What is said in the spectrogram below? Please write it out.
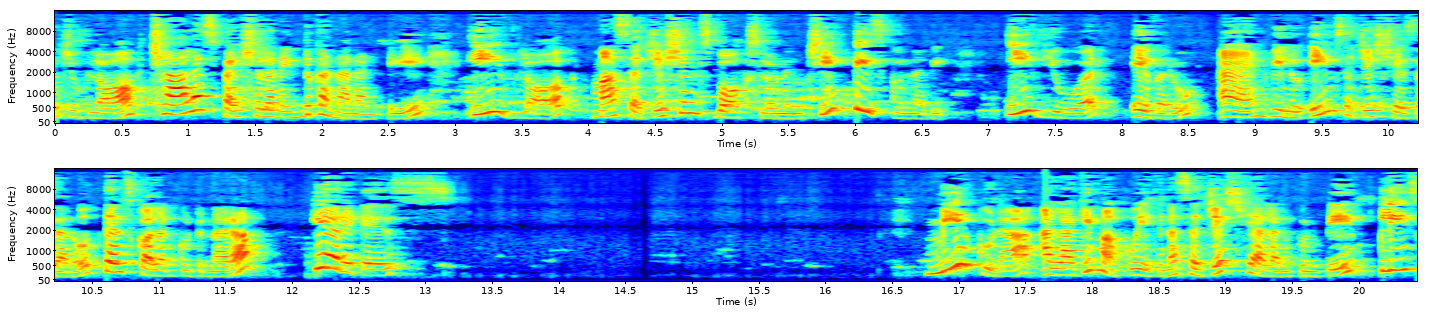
ఈరోజు వ్లాగ్ చాలా స్పెషల్ అని ఎందుకన్నానంటే ఈ వ్లాగ్ మా సజెషన్స్ బాక్స్లో నుంచి తీసుకున్నది. ఈ వ్యూవర్ ఎవరు అండ్ వీళ్ళు ఏం సజెస్ట్ చేశారో తెలుసుకోవాలనుకుంటున్నారా? హియర్ ఇట్ ఇస్ మీరు కూడా అలాగే మాకు ఏదైనా సజెస్ట్ చేయాలనుకుంటే please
